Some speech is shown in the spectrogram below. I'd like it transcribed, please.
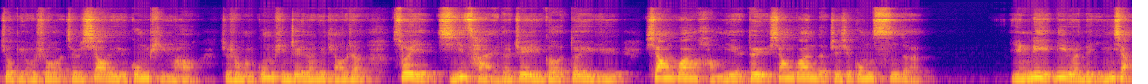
就比如说就是效率与公平哈，就是往公平这一端去调整，所以集采的这一个对于相关行业、对于相关的这些公司的盈利利润的影响，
